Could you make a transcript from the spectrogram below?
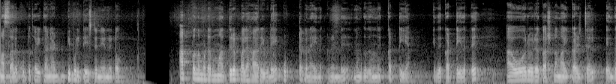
മസാലക്കൂട്ട് കഴിക്കാൻ അടിപൊളി ടേസ്റ്റ് തന്നെയാണ് കേട്ടോ അപ്പം നമ്മുടെ മധുര പലഹാരം ഇവിടെ കുട്ടപ്പനായി നിൽക്കുന്നുണ്ട്. നമുക്കിതൊന്ന് കട്ട് ചെയ്യാം. ഇത് കട്ട് ചെയ്തിട്ട് ആ ഓരോരോ കഷ്ണമായി കഴിച്ചാൽ എന്ത്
